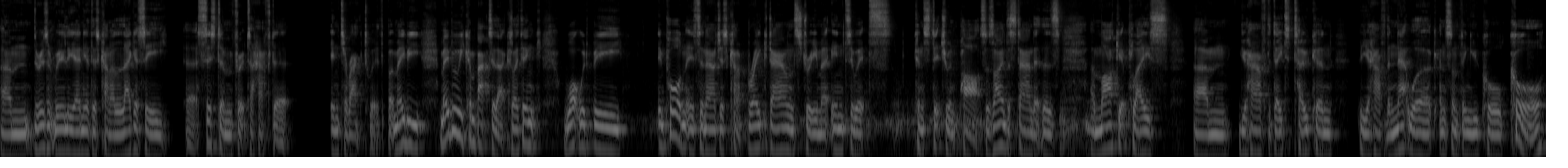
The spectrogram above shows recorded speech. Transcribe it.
um, there isn't really any of this kind of legacy uh, system for it to have to interact with. But maybe maybe we come back to that because I think what would be important is to now just kind of break down Streamr into its constituent parts. As I understand it, there's a marketplace. Um, you have the data token, you have the network, and something you call core.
